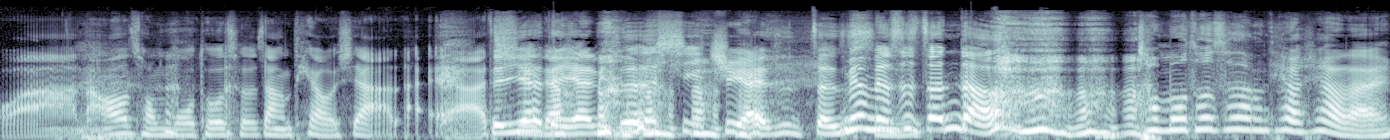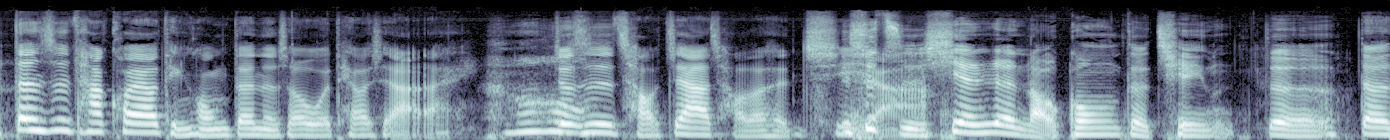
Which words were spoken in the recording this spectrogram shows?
啊，然后从摩托车上跳下来啊。等一下，等一下，你这是戏剧还是真实？没有，没有，是真的，从摩托车上跳下来。但是他快要停红灯的时候，我跳下来，哦、就是吵架吵得很气、啊。你是指现任老公的前的的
